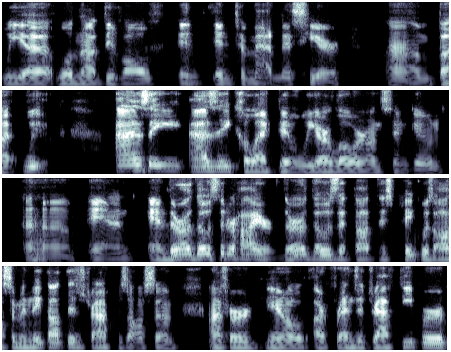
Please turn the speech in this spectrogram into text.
we uh will not devolve in into madness here. Um, but we as a as a collective, we are lower on Sengun. Um, and and there are those that are higher. There are those that thought this pick was awesome and they thought this draft was awesome. I've heard, you know, our friends at Draft Deeper,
